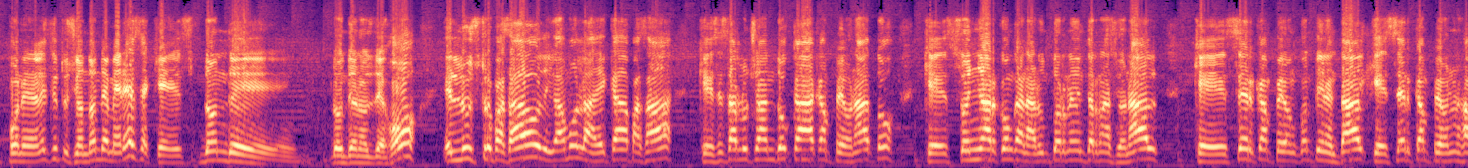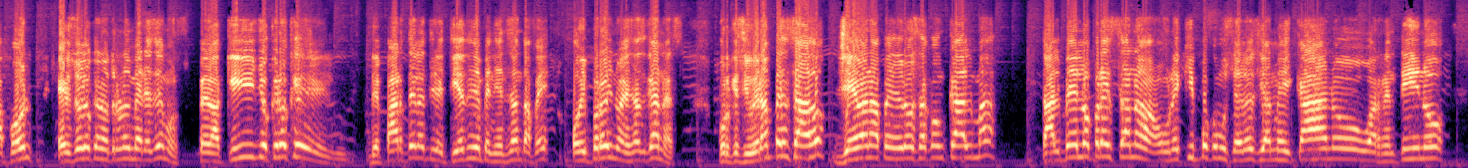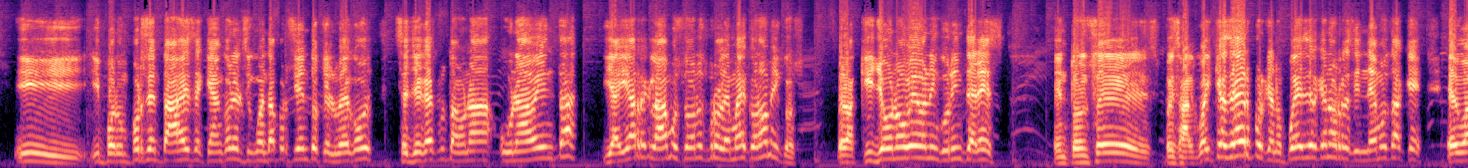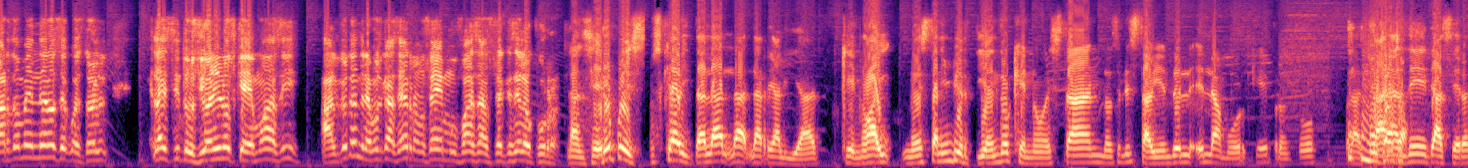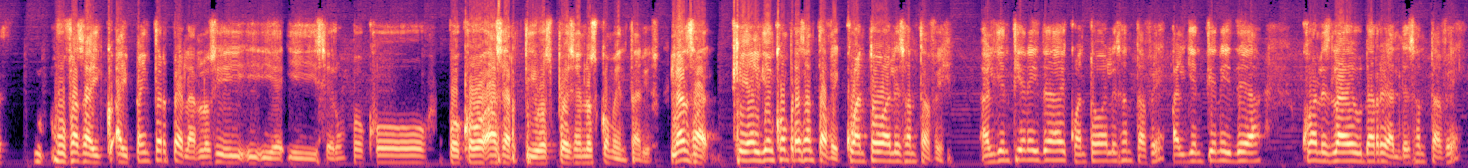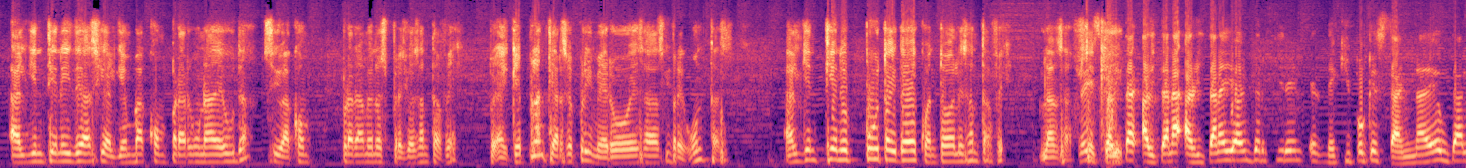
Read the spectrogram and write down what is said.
poner a la institución donde merece, que es donde, donde nos dejó el lustro pasado, digamos, la década pasada, que es estar luchando cada campeonato, que es soñar con ganar un torneo internacional, que es ser campeón continental, que es ser campeón en Japón. Eso es lo que nosotros nos merecemos. Pero aquí yo creo que de parte de las directivas de Independiente Santa Fe, hoy por hoy no hay esas ganas. Porque si hubieran pensado, llevan a Pedrosa con calma, tal vez lo prestan a un equipo, como ustedes lo decían, mexicano o argentino, y, por un porcentaje se quedan con el 50% que luego se llega a explotar una, una venta y ahí arreglamos todos los problemas económicos. Pero aquí yo no veo ningún interés. Entonces, pues algo hay que hacer porque no puede ser que nos resignemos a que Eduardo Méndez nos secuestró el, la institución y nos quedemos así. Algo tendremos que hacer, no sé, Mufasa, ¿a usted qué se le ocurra? Lancero, pues es que ahorita la, la, la, realidad que no hay, no están invirtiendo, que no están, no se le está viendo el, el amor que de pronto las ganas de, de hacer Mufas, ahí, ahí para interpelarlos y, y, y, ser un poco, poco asertivos pues en los comentarios. Lanza, que alguien compra Santa Fe, ¿cuánto vale Santa Fe? ¿Alguien tiene idea de cuánto vale Santa Fe? ¿Alguien tiene idea cuál es la deuda real de Santa Fe? ¿Alguien tiene idea si alguien va a comprar una deuda? ¿Si va a comprar a menos precio a Santa Fe? Pues hay que plantearse primero esas preguntas. ¿Alguien tiene puta idea de cuánto vale Santa Fe? Lanza. No, es que ahorita, ahorita, ahorita, nadie va a invertir en, un equipo que está en una deuda.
